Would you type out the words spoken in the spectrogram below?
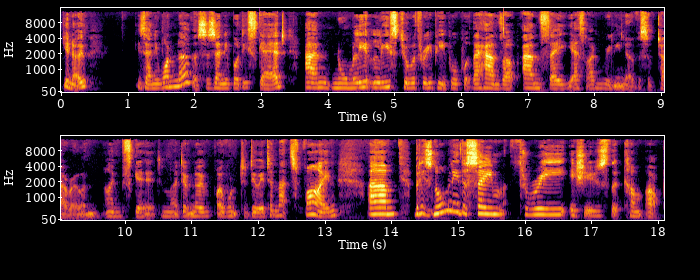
you know, is anyone nervous? Is anybody scared? And normally at least two or three people put their hands up and say, yes, I'm really nervous of tarot and I'm scared and I don't know if I want to do it. And that's fine. Um, but it's normally the same three issues that come up.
